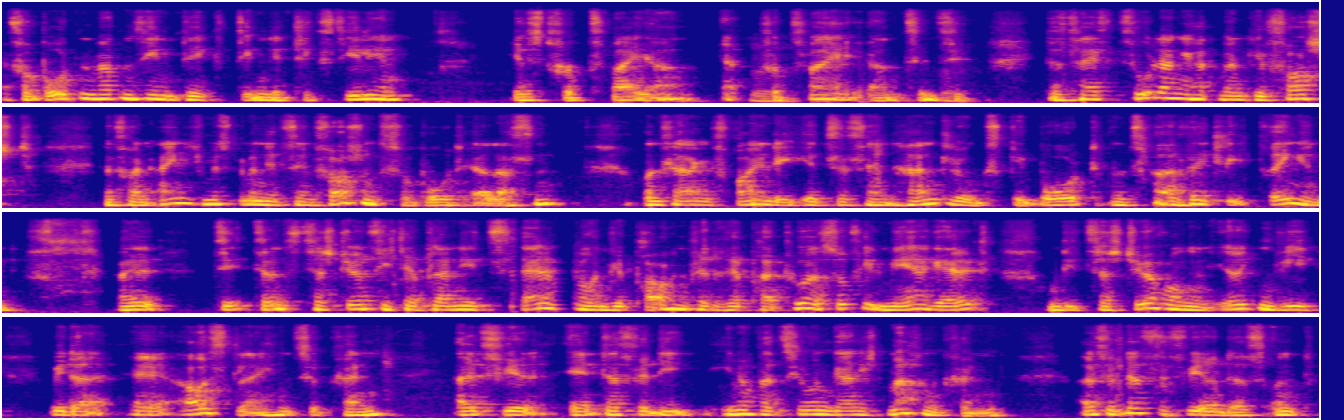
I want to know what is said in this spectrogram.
verboten worden sind, in den Textilien? Erst vor zwei Jahren. Ja, mhm. vor zwei Jahren sind sie. Das heißt, so lange hat man geforscht. Davon eigentlich müsste man jetzt ein Forschungsverbot erlassen und sagen, Freunde, jetzt ist ein Handlungsgebot und zwar wirklich dringend, weil sonst zerstört sich der Planet selber und wir brauchen für die Reparatur so viel mehr Geld, um die Zerstörungen irgendwie wieder äh, ausgleichen zu können, als wir, äh, dass wir die Innovation gar nicht machen können. Also das ist, wäre das. Und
